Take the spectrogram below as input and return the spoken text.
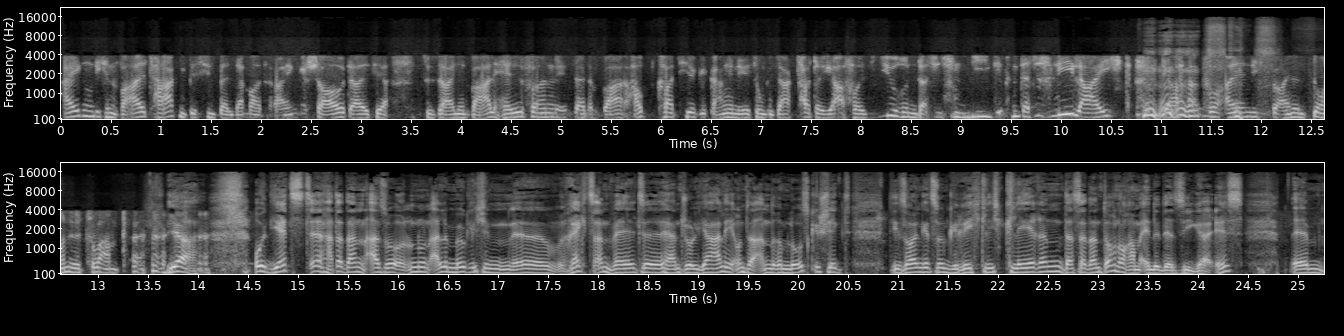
eigentlichen Wahltag ein bisschen belämmert reingeschaut, als er zu seinen Wahlhelfern in seinem Hauptquartier gegangen ist und gesagt hatte, ja, verlieren, das ist nie, das ist nie leicht. ja, vor allem nicht für einen Donald Trump. Ja, und jetzt äh, hat er dann also nun alle möglichen äh, Rechtsanwälte, Herrn Giuliani unter anderem losgeschickt. Die sollen jetzt nun gerichtlich klären, dass er dann doch noch am Ende der Sieger ist. Ähm,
